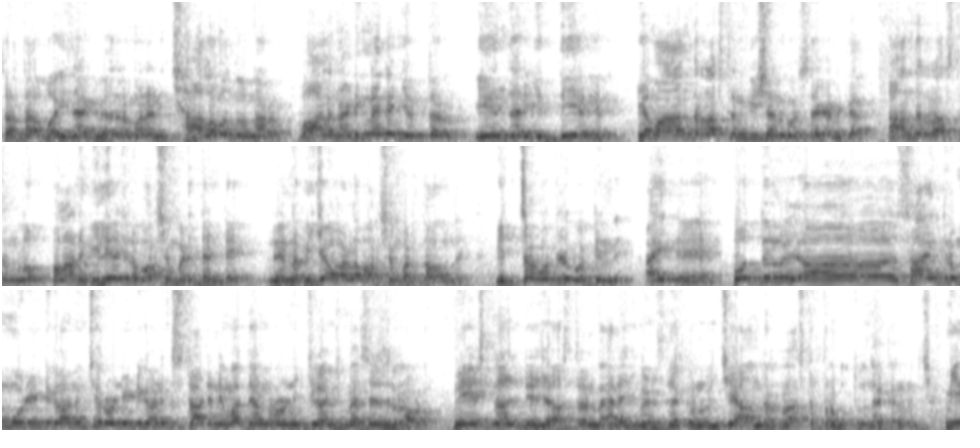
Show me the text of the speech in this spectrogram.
తర్వాత వైజాగ్ వెదర్మెన్ అని చాలా మంది ఉన్నారు. వాళ్ళని అడిగినా కానీ చెప్తారు ఏం జరిగిద్ది? అనేది. ఏమో ఆంధ్ర రాష్ట్రానికి విషయానికి వస్తే కనుక ఆంధ్ర రాష్ట్రంలో పలానా విలేజ్లో వర్షం పడిద్దంటే నిన్న విజయవాడలో వర్షం పడతా ఉంది. ఇచ్చగొట్లు కొట్టింది. అయితే పొద్దున్న సాయంత్రం మూడింటి నుంచి రెండింటి నుంచి స్టార్ట్ అయినాయి. మధ్యాహ్నం రెండింటి నుంచి మెసేజ్లు రావడం. నేషనల్ డిజాస్టర్ మేనేజ్మెంట్స్ దగ్గర నుంచి ఆంధ్ర రాష్ట్ర ప్రభుత్వం దగ్గర నుంచి. మీ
